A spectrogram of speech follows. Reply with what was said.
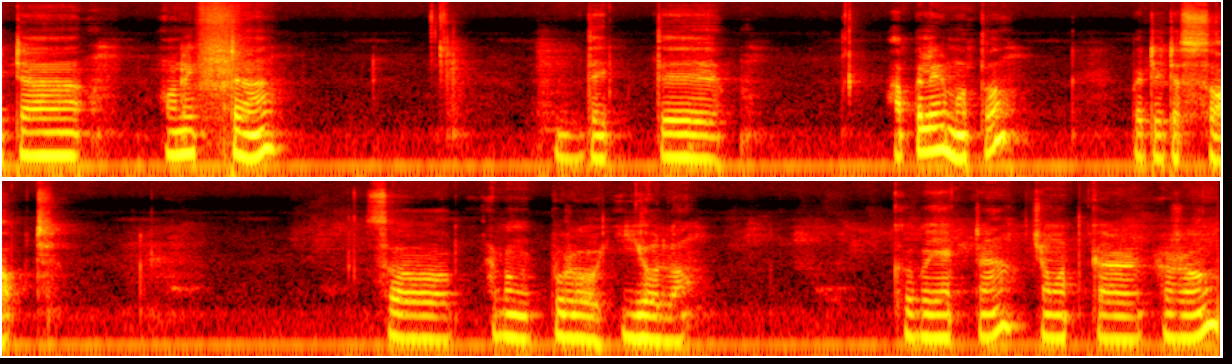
এটা অনেকটা দেখতে আপেলের মতো বাট এটা সফট সো এবং পুরো ইয়েলো। খুবই একটা চমৎকার রং।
